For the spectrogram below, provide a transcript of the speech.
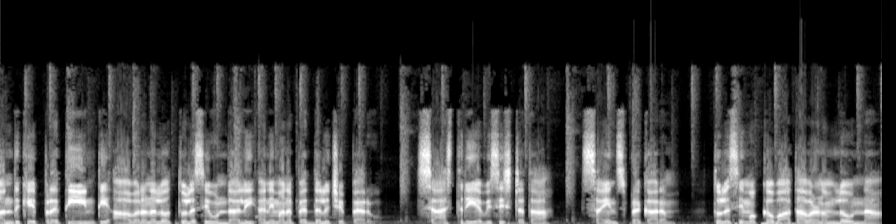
అందుకే ప్రతి ఇంటి ఆవరణలో తులసి ఉండాలి అని మన పెద్దలు చెప్పారు. శాస్త్రీయ విశిష్టత సైన్స్ ప్రకారం తులసి మొక్క వాతావరణంలో ఉన్న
